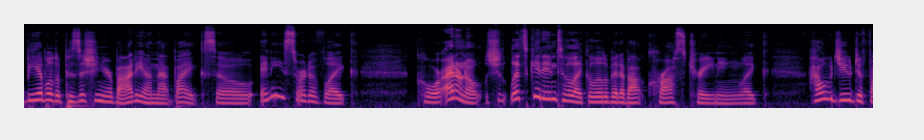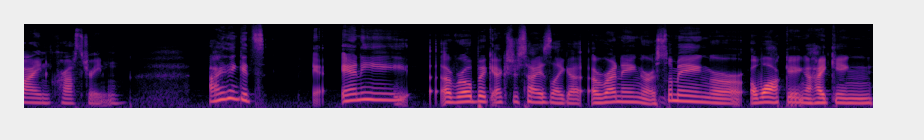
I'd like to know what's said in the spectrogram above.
be able to position your body on that bike. So any sort of like core, I don't know. Should, let's get into like a little bit about cross training. Like, how would you define cross training? I think it's any aerobic exercise like a, a running or a swimming or a walking, a hiking,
